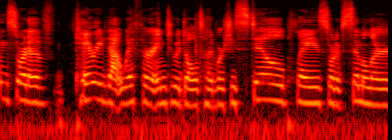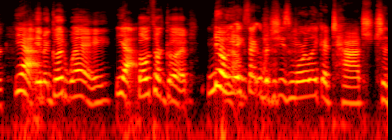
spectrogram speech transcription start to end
and sort of carried that with her into adulthood, where she still plays sort of similar Yeah. in a good way. yeah. Both are good. No, you know. exactly. But she's more like attached to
